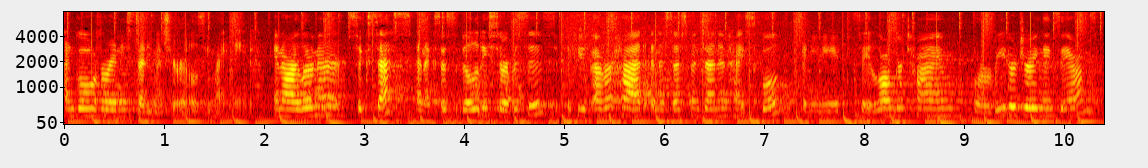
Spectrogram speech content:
and go over any study materials you might need. In our learner success and accessibility services, if you've ever had an assessment done in high school and you need, say, longer time or a reader during exams,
